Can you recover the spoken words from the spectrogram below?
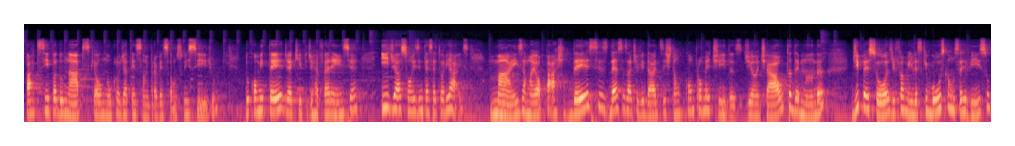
participa do NAPS, que é o Núcleo de Atenção e Prevenção ao Suicídio, do Comitê de Equipe de Referência e de ações intersetoriais. Mas a maior parte desses, dessas atividades estão comprometidas diante a alta demanda de pessoas, de famílias que buscam o serviço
